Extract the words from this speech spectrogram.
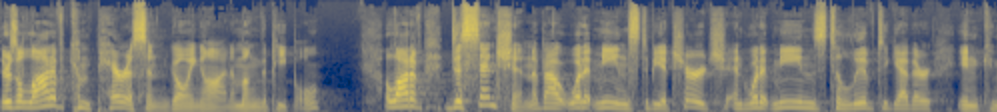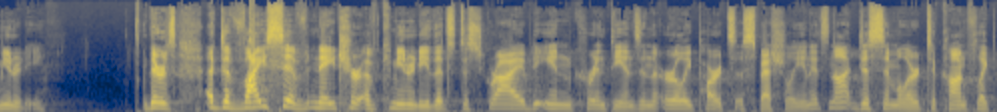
There's a lot of comparison going on among the people, a lot of dissension about what it means to be a church and what it means to live together in community. There's a divisive nature of community that's described in Corinthians, in the early parts especially, and it's not dissimilar to conflict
